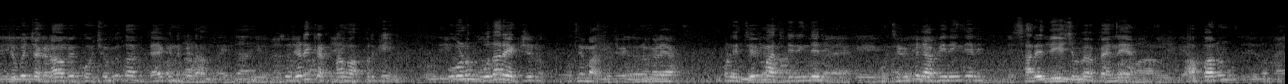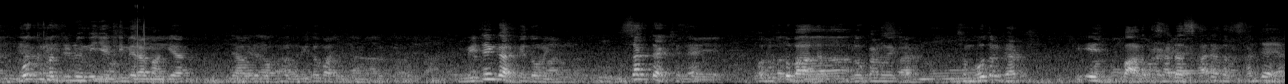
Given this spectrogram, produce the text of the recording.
ਜੇ ਕੋਈ ਝਗੜਾ ਹੋਵੇ, ਕੁਛ ਹੋਵੇ, ਉਹਦਾ ਬਹਿ ਕੇ ਨਿਬੇੜਾ ਹੁੰਦਾ ਹੈ। ਸੋ ਜਿਹੜੀ ਘਟਨਾ ਵਾਪਰ ਗਈ, ਹੁਣ ਉਹਦਾ ਰਿਐਕਸ਼ਨ ਉੱਥੇ ਹਿਮਾਚਲ 'ਚ ਵੇਖਣ ਨੂੰ ਮਿਲਿਆ। ਹੁਣ ਇੱਥੇ ਵੀ ਹਿਮਾਚਲੀ ਰਹਿੰਦੇ ਨੇ, ਉੱਥੇ ਵੀ ਪੰਜਾਬੀ ਰਹਿੰਦੇ ਨੇ, ਸਾਰੇ ਦੇਸ਼ ਵਿੱਚ ਆ। ਆਪਾਂ ਨੂੰ ਮੁੱਖ ਮੰਤਰੀ ਨੂੰ ਇਮੀਡੀਏਟਲੀ ਮੇਰਾ ਮੰਗਿਆ, ਪੰਜਾਬ ਦੇ ਮੁੱਖ ਮੰਤਰੀ ਤੋਂ ਬਾਅਦ ਮੀਟਿੰਗ ਕਰਕੇ ਦੋਵੇਂ, ਸਖਤ ਐਕਸ਼ਨ ਲੈ ਔਰ ਉਸ ਤੋਂ ਬਾਅਦ ਲੋਕਾਂ ਨੂੰ ਇੱਕ ਸੰਬੋਧਨ ਕਰ। ਇਹ ਭਾਰਤ ਸਾਡਾ ਸਾਰਿਆਂ ਦਾ ਸਾਂਝਾ ਆ।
